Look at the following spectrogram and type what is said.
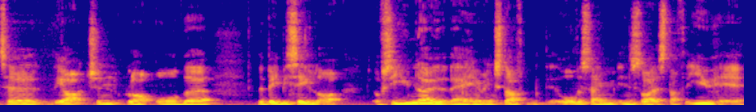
to the Archant lot or the the BBC lot, obviously you know that they're hearing stuff, all the same insider stuff that you hear.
